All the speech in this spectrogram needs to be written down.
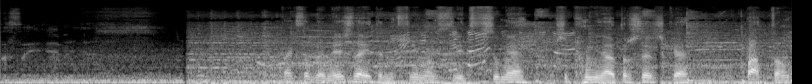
To sobie jedziemy, nie? Tak sobie myślę i ten Fremont Street w sumie przypomina troszeczkę Patong,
